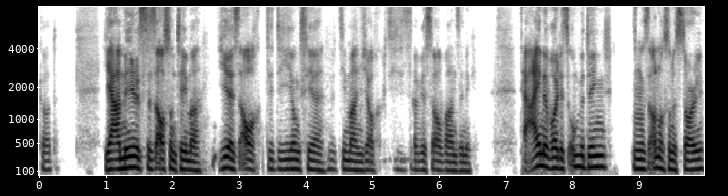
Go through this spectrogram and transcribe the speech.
Gott. Ja, Mädels, das ist auch so ein Thema. Hier ist auch, die, die Jungs hier, die machen mich auch, die, da wirst du auch wahnsinnig. Der eine wollte jetzt unbedingt, das ist auch noch so eine Story,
